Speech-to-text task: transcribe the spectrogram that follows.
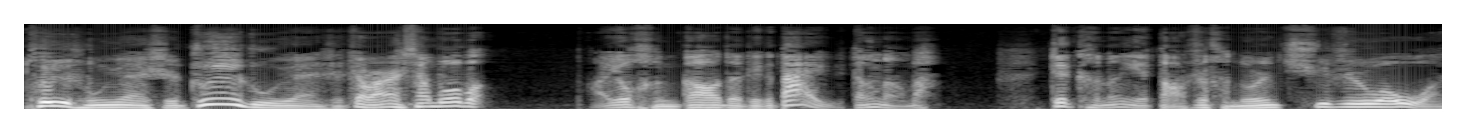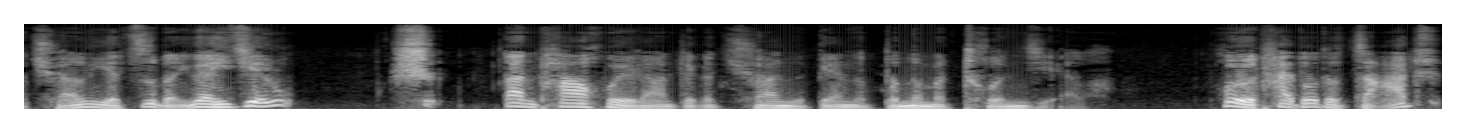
推崇院士、追逐院士，这玩意儿香饽饽啊，有很高的这个待遇等等吧。这可能也导致很多人趋之若鹜啊，权力、资本愿意介入，是，但它会让这个圈子变得不那么纯洁了，会有太多的杂质，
